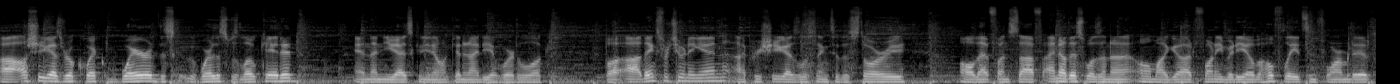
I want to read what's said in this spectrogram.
Uh, I'll show you guys real quick where this where this was located, and then you guys can you know get an idea of where to look. But uh, thanks for tuning in. I appreciate you guys listening to the story, all that fun stuff. I know this wasn't a oh my god funny video, but hopefully it's informative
